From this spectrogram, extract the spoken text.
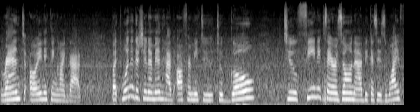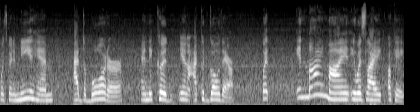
rent or anything like that. But one of the gentlemen had offered me to, to go to Phoenix, Arizona, because his wife was going to meet him at the border, and they could, you know, I could go there. But in my mind, it was like, okay,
